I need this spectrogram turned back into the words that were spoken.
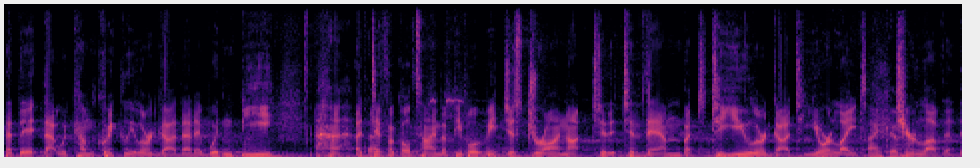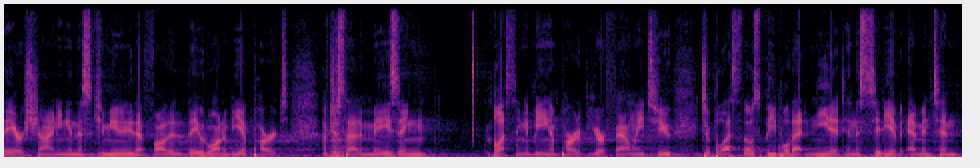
that they, that would come quickly, Lord God, that it wouldn't be uh, a Thank difficult you. time, but people would be just drawn not to, to them, but to you, Lord God, to your light, Thank to your love that they are shining in this community, that, Father, that they would want to be a part of just that amazing blessing of being a part of your family to, to bless those people that need it in the city of Edmonton,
